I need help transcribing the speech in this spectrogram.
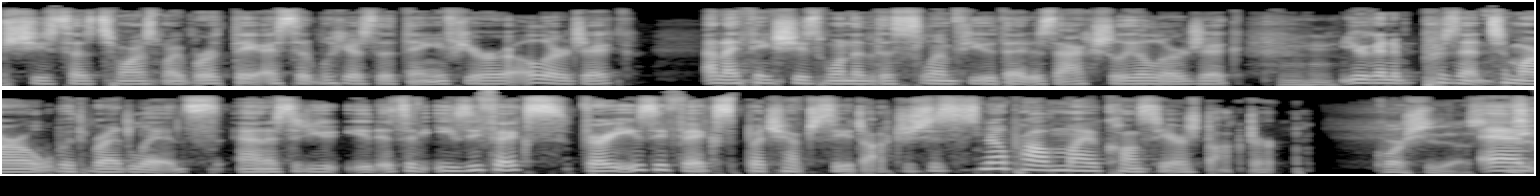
She says, Tomorrow's my birthday. I said, Well, here's the thing if you're allergic, and I think she's one of the slim few that is actually allergic. Mm-hmm. You're going to present tomorrow with red lids. And I said, you, It's an easy fix, very easy fix, but you have to see a doctor. She says, No problem. I have concierge doctor. of course, she does. And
